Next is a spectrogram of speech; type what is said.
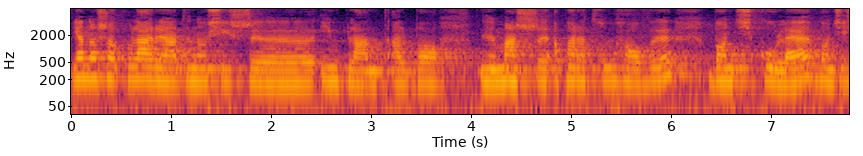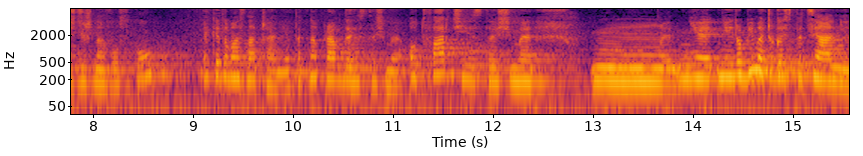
ja noszę okulary, a ty nosisz y, implant albo y, masz aparat słuchowy, bądź kulę, bądź jeździsz na wózku, jakie to ma znaczenie? Tak naprawdę jesteśmy otwarci, jesteśmy Nie, nie robimy czegoś specjalnie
